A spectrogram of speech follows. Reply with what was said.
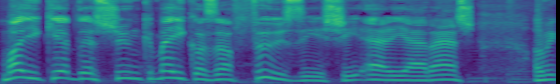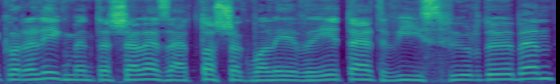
Mai kérdésünk, melyik az a főzési eljárás, amikor a légmentesen lezárt tasakban lévő ételt vízfürdőben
